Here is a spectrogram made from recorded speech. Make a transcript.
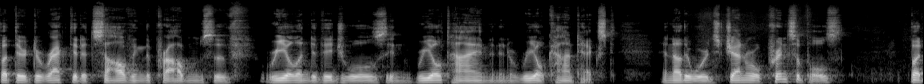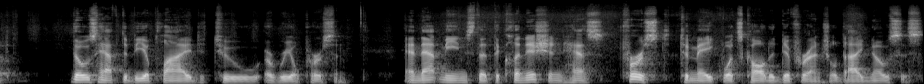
but they're directed at solving the problems of real individuals in real time and in a real context. In other words, general principles, but those have to be applied to a real person. And that means that the clinician has first to make what's called a differential diagnosis.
